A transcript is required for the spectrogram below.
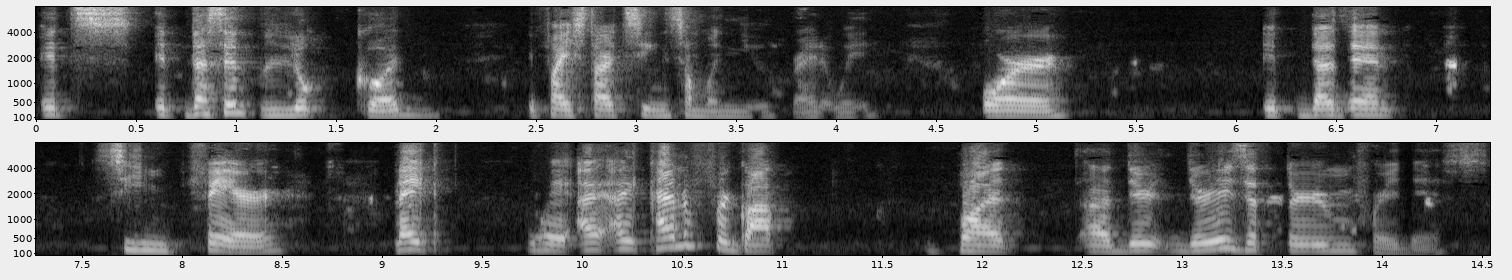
it's it doesn't look good if i start seeing someone new right away. Or it doesn't seem fair like wait i, I kind of forgot but uh, there there is a term for this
